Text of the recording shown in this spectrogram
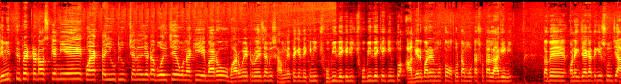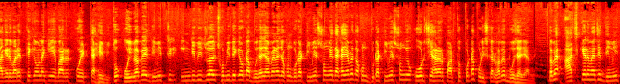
দিমিত্রি পেট্রাডসকে নিয়ে কয়েকটা ইউটিউব চ্যানেল যেটা বলছে, ও নাকি এবারও ওভারওয়েট রয়েছে। আমি সামনে থেকে দেখিনি, ছবি দেখেছি। ছবি দেখে কিন্তু আগের বারের মতো অতটা মোটা সোটা লাগেনি। তবে অনেক জায়গা থেকেই শুনছি আগের বারের থেকেও নাকি এবার ওয়েটটা হেভি তো ওইভাবে দিমিত্রির ইন্ডিভিজুয়াল ছবি দেখে ওটা বোঝা যাবে না, যখন গোটা টিমের সঙ্গে দেখা যাবে, তখন গোটা টিমের সঙ্গে ওর চেহারার পার্থক্যটা পরিষ্কারভাবে বোঝা যাবে। তবে আজকের ম্যাচে দিমিত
